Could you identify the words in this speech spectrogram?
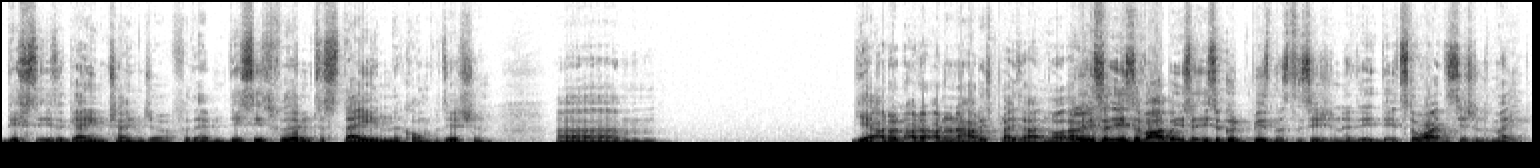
this is a game changer for them. This is for them to stay in the competition. Um, yeah, I don't, I don't, I don't know how this plays out. I mean, it's a, it's a vibe, it's a, it's a good business decision. It, it, it's the right decision to make.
